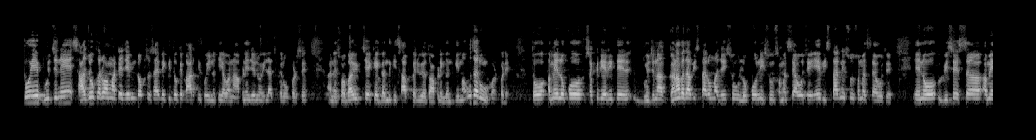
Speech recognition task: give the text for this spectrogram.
તો એ ભુજને સાજો કરવા માટે જેમ ડોક્ટર સાહેબે કીધું કે બહારથી કોઈ નથી આવવાના, આપણે જ એનો ઈલાજ કરવો પડશે. અને સ્વાભાવિક છે કે ગંદકી સાફ કરવી હોય તો આપણે ગંદકીમાં ઉતરવું પણ પડે. તો અમે લોકો સક્રિય રીતે ભુજના ઘણા બધા વિસ્તારોમાં જઈશું. લોકોની શું સમસ્યાઓ છે, એ વિસ્તારની શું સમસ્યાઓ છે, એનો વિશેષ અમે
